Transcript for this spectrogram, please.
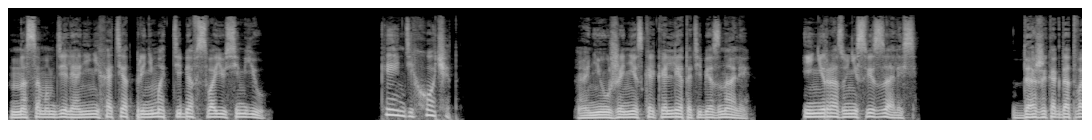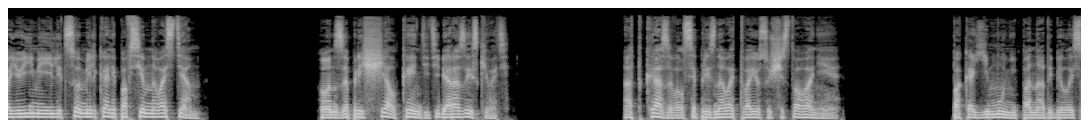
На самом деле они не хотят принимать тебя в свою семью. Кэнди хочет. Они уже несколько лет о тебе знали и ни разу не связались. Даже когда твое имя и лицо мелькали по всем новостям. Он запрещал Кэнди тебя разыскивать. Отказывался признавать твое существование, пока ему не понадобилась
